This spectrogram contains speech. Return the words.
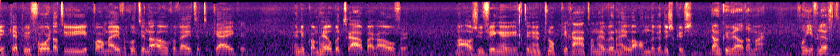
ik heb u voordat u hier kwam even goed in de ogen weten te kijken. En u kwam heel betrouwbaar over. Maar als uw vinger richting een knopje gaat, dan hebben we een hele andere discussie. Dank u wel dan maar. Goeie vlucht.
